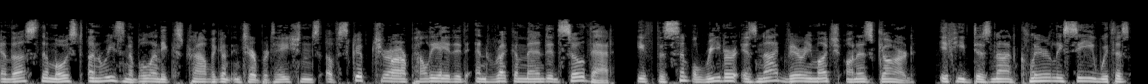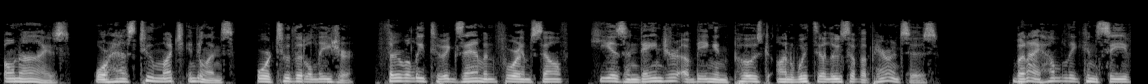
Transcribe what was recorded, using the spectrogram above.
And thus the most unreasonable and extravagant interpretations of Scripture are palliated and recommended so that, if the simple reader is not very much on his guard, if he does not clearly see with his own eyes, or has too much indolence, or too little leisure, thoroughly to examine for himself, he is in danger of being imposed on with delusive appearances. But I humbly conceive,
